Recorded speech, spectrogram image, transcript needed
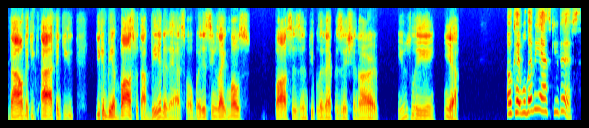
Now, I don't think you. I think you you can be a boss without being an asshole, but it seems like most bosses and people in that position are usually, yeah. Okay, well, let me ask you this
